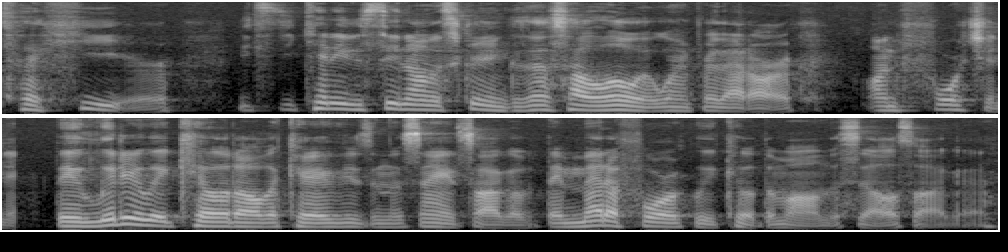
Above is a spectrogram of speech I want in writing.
to here. You, you can't even see it on the screen because that's how low it went for that arc. Unfortunate. They literally killed all the characters in the Saiyan Saga. They metaphorically killed them all in the Cell Saga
